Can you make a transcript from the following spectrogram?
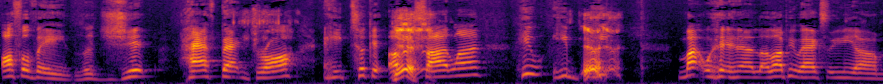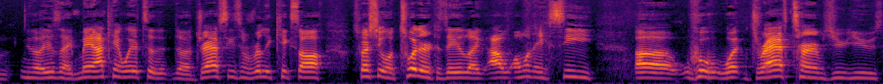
off of a legit halfback draw, and he took it up yeah. the sideline. He he, he my and a lot of people actually, um, you know, he was like, "Man, I can't wait till the, the draft season really kicks off, especially on Twitter, because they like, I, I want to see uh, what draft terms you use.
